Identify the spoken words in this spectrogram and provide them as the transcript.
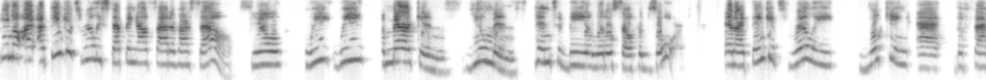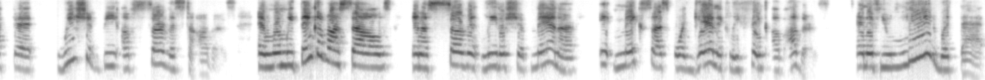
You know, I, I think it's really stepping outside of ourselves. You know, we we Americans, humans, tend to be a little self-absorbed. And I think it's really looking at the fact that we should be of service to others. And when we think of ourselves in a servant leadership manner, it makes us organically think of others. And if you lead with that,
